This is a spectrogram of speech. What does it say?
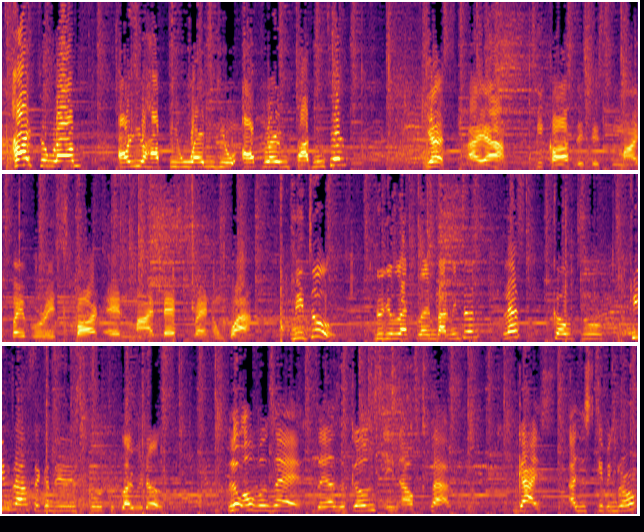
Hi Trung Lam, are you happy when you are playing badminton? Yes, I am, because this is my favorite sport and my best friend Hong Kwang. Me too. Do you like playing badminton? Let's go to Kim Giang Secondary School to play with us. Look over there. There are the girls in our class. Guys, are you skipping rope?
